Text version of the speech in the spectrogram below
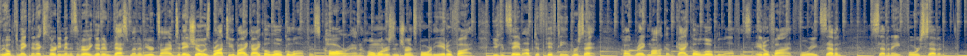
We hope to make the next 30 minutes a very good investment of your time. Today's show is brought to you by Geico Local Office, car and homeowners insurance for the 805. You can save up to 15%. Call Greg Mock of Geico Local Office, 805 487 7847.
